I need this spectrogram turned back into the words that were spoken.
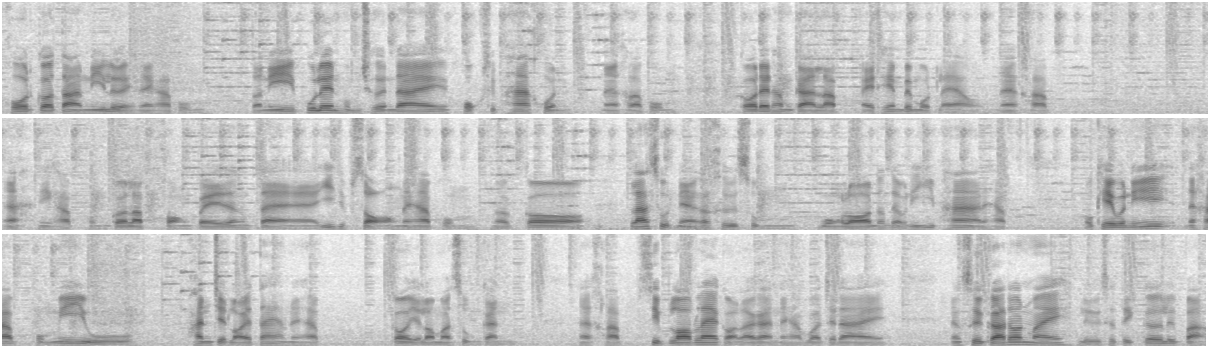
โค้ดก็ตามนี้เลยนะครับผม ตอนนี้ผู้เล่นผมเชิญได้ 65 คนนะครับผม ก็ได้ทำการรับไอเทมไปหมดแล้วนะครับ อะนี่ครับผมก็รับของไปตั้งแต่ 22 นะครับผมแล้วก็ล่าสุดเนี่ยก็คือสุ่มวงล้อตั้งแต่วันที่ 25 นะครับ โอเควันนี้นะครับผมมีอยู่ 1,700 แต้มนะครับ ก็เดี๋ยวเรามาสุ่มกันนะครับ10 รอบแรกก่อนแล้วกันนะครับ ว่าจะได้หนังสือการ์ดอนไหมหรือสติกเกอร์หรือเปล่า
